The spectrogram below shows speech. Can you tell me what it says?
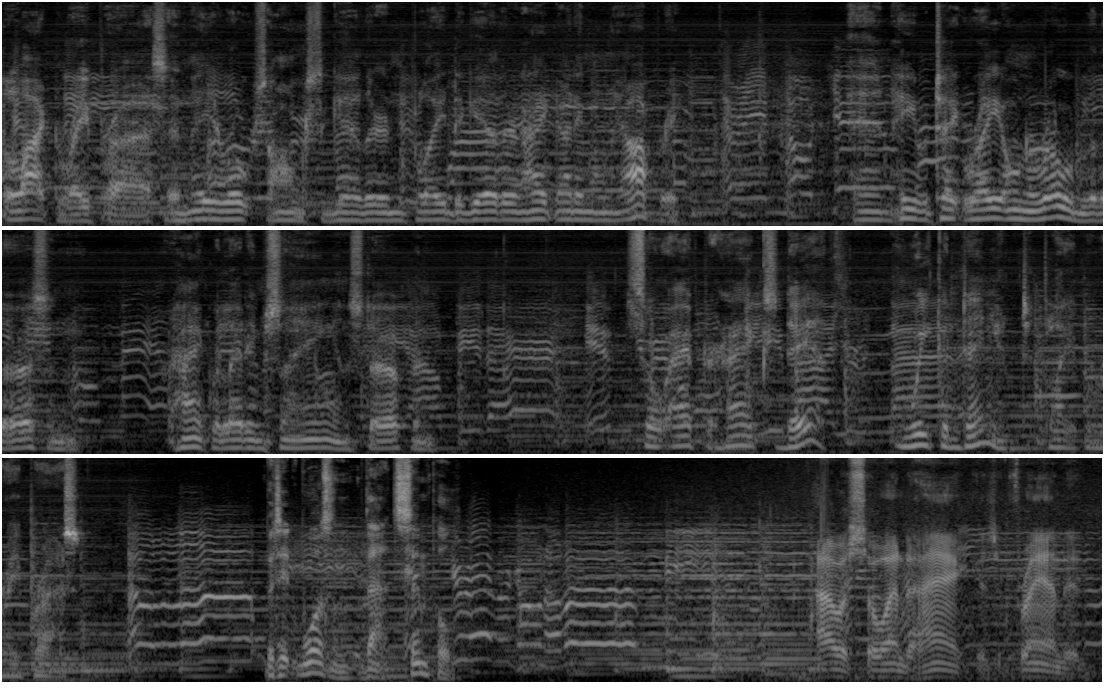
liked Ray Price, and they wrote songs together and played together, and Hank got him on the Opry. And he would take Ray on the road with us, and Hank would let him sing and stuff. And so after Hank's death, we continued to play for Ray Price. But it wasn't that simple. I was so into Hank as a friend that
